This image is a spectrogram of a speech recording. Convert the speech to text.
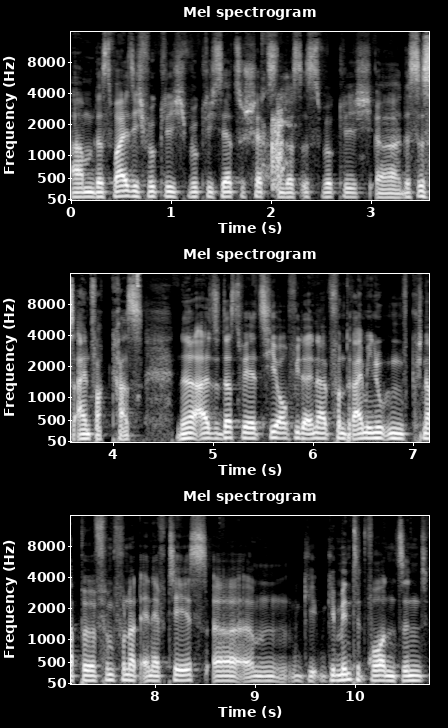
Ähm, das weiß ich wirklich, wirklich sehr zu schätzen. Das ist wirklich, äh, das ist einfach krass. Ne? Also das dass wir jetzt hier auch wieder innerhalb von drei Minuten knappe 500 NFTs äh, ähm, gemintet worden sind.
